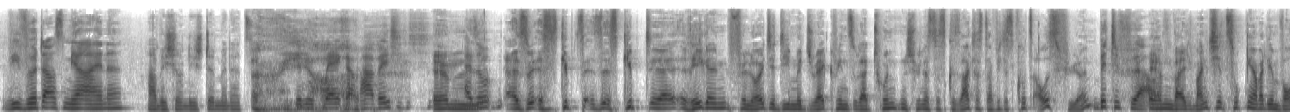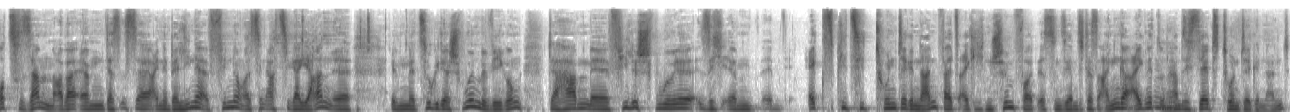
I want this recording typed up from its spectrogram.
Wie wird aus mir eine? Habe ich schon die Stimme dazu? Genug Make-up habe ich. Ähm, also also es gibt, also es gibt äh, Regeln für Leute, die mit Drag Queens oder Tunden, schön, dass du das gesagt hast, darf ich das kurz ausführen? Bitte führ aus. Ähm, weil manche zucken ja bei dem Wort zusammen, aber ähm, das ist äh, eine Berliner Erfindung aus den 80er Jahren äh, im Zuge der Schwulenbewegung. Da haben äh, viele Schwule sich ähm, äh, explizit Tunte genannt, weil es eigentlich ein Schimpfwort ist und sie haben sich das angeeignet Mhm. und haben sich selbst Tunte genannt.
